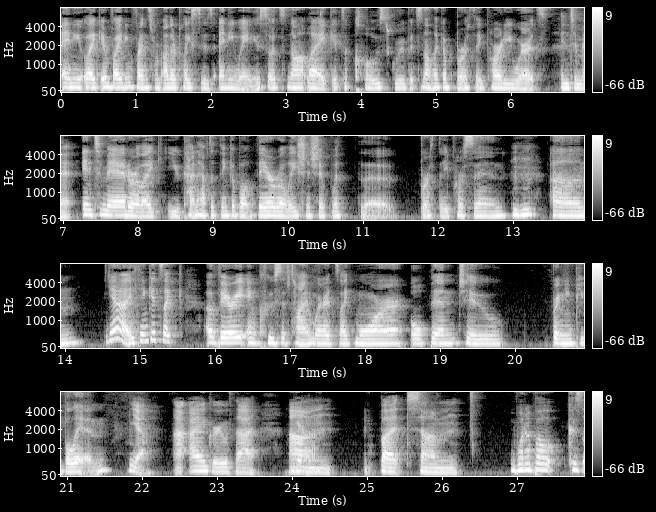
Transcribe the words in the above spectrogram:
any like inviting friends from other places anyway so it's not like it's a closed group it's not like a birthday party where it's Intimate. intimate or like you kind of have to think about their relationship with the birthday person Mm-hmm. um yeah i think it's like a very inclusive time where it's like more open to bringing people in. Yeah, I, I agree with that. Yeah. Um, But um, what about, because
